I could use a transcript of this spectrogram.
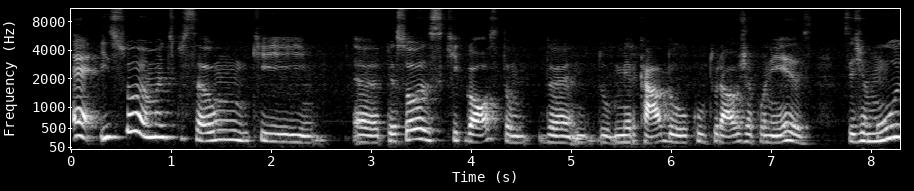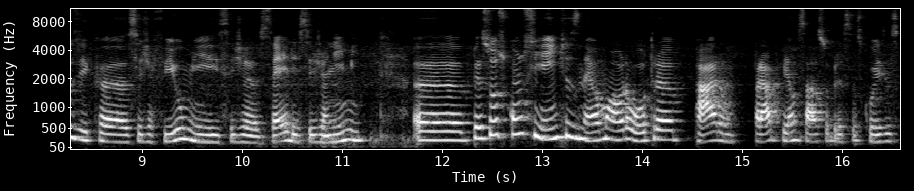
É, isso é uma discussão que uh, pessoas que gostam do mercado cultural japonês, seja música, seja filme, seja série, seja anime, uh, pessoas conscientes, né, uma hora ou outra param para pensar sobre essas coisas,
